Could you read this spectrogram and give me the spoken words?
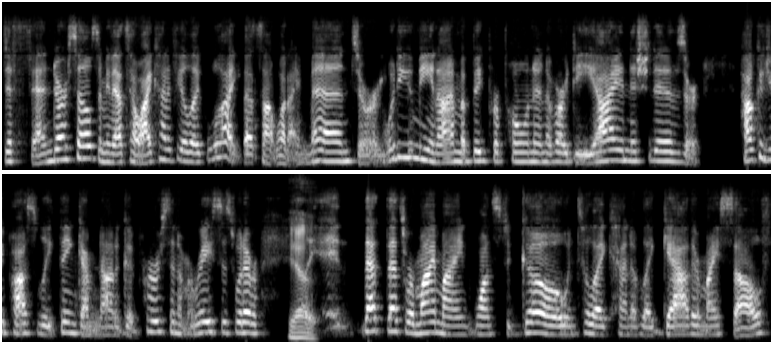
defend ourselves. I mean, that's how I kind of feel like, well, I, that's not what I meant. Or what do you mean? I'm a big proponent of our DEI initiatives. Or how could you possibly think I'm not a good person? I'm a racist, whatever. Yeah. Like, eh, that that's where my mind wants to go until I kind of like gather myself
